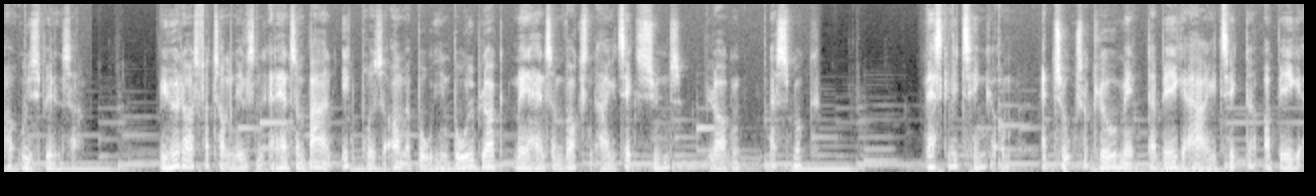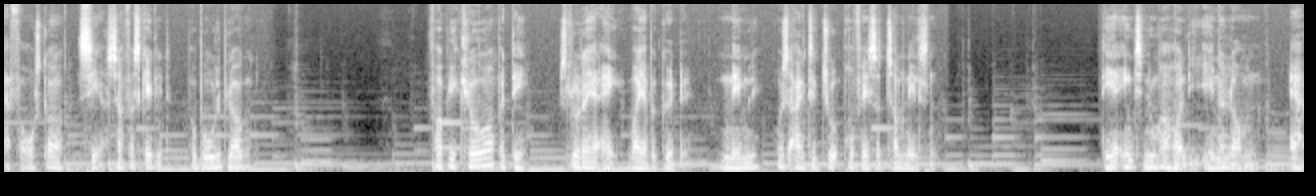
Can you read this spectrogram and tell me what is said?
og udspille sig. Vi hørte også fra Tom Nielsen, at han som barn ikke brød sig om at bo i en boligblok, men at han som voksen arkitekt synes, blokken er smuk. Hvad skal vi tænke om, at to så kloge mænd, der begge er arkitekter og begge er forskere, ser så forskelligt på boligblokken? For at blive klogere på det, slutter jeg af, hvor jeg begyndte, nemlig hos arkitekturprofessor Tom Nielsen. Det jeg indtil nu har holdt i inderlommen, er,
